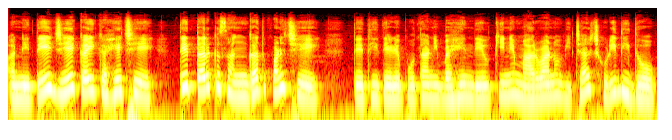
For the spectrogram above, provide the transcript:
અને તે જે કંઈ કહે છે, તે તર્કસંગત પણ છે. તેથી તેણે પોતાની બહેન દેવકીને મારવાનો વિચાર છોડી દીધો.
